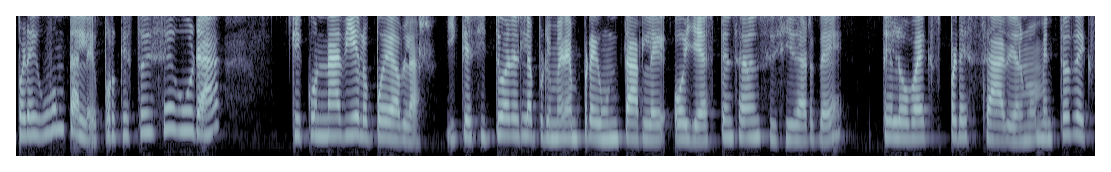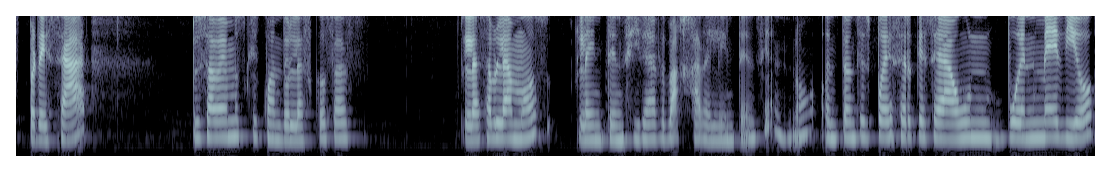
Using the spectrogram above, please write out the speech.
pregúntale, porque estoy segura que con nadie lo puede hablar y que si tú eres la primera en preguntarle, oye, ¿has pensado en suicidarte? Te lo va a expresar y al momento de expresar, pues sabemos que cuando las cosas las hablamos, la intensidad baja de la intención, ¿no? Entonces puede ser que sea un buen medio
